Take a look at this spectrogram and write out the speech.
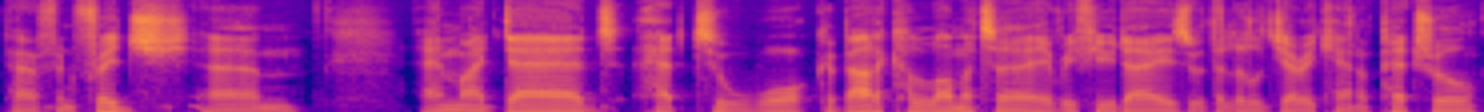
paraffin fridge. Um, and my dad had to walk about a kilometre every few days with a little jerry can of petrol,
